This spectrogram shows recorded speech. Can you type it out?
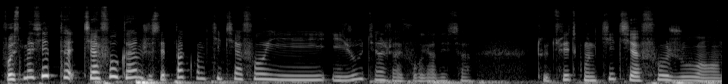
Faut se méfier de Tiafo quand même. Je sais pas contre qui Tiafo il, il joue. Tiens, je vais vous regarder ça tout de suite. Contre qui Tiafo joue en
